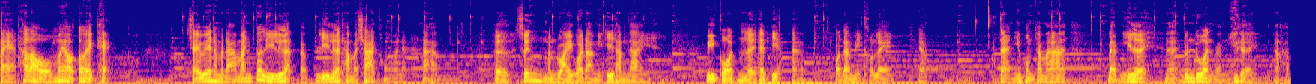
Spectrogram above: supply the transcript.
แต่ถ้าเราไม่ออโต้แอคแท็กใช้เวทธรรมดามันก็รีเลือดแบบรีเลือดธรรมชาติของมันนะครับเออซึ่งมันไวกว่าดาเมจที่ทำได้วีโกสมันเลยได้เปรียบนะครับเพราะดาเมจเขาแรงนะครับแต่นนี้ผมจะมาแบบนี้เลยนะด้วนๆแบบนี้เลยนะครับ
